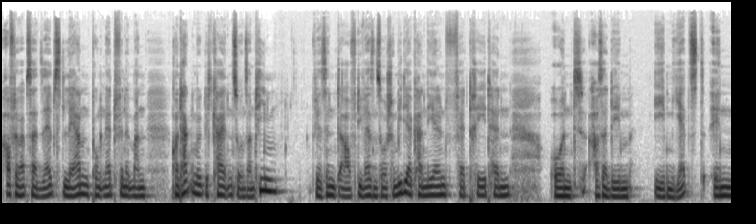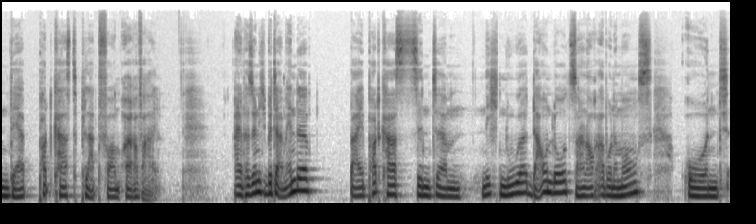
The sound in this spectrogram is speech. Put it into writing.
Auf der Website selbstlernen.net findet man Kontaktmöglichkeiten zu unserem Team. Wir sind auf diversen Social-Media-Kanälen vertreten und außerdem eben jetzt in der Podcast-Plattform eurer Wahl. Eine persönliche Bitte am Ende. Bei Podcasts sind ähm, nicht nur Downloads, sondern auch Abonnements und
